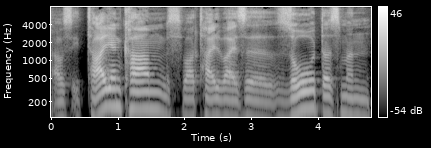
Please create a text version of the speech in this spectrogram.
aus Italien kam. Es war teilweise so, dass man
